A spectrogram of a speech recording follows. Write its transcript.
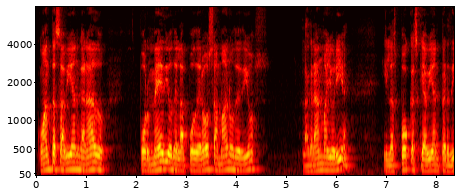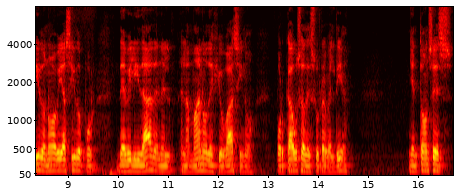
¿Cuántas habían ganado por medio de la poderosa mano de Dios? La gran mayoría. Y las pocas que habían perdido no había sido por debilidad en, el, en la mano de Jehová, sino por causa de su rebeldía. Y entonces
